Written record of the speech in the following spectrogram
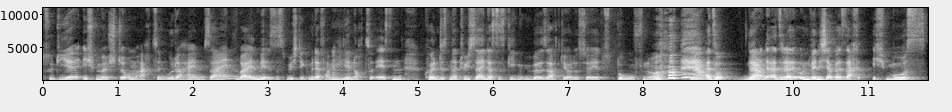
zu dir, ich möchte um 18 Uhr daheim sein, weil mir ist es wichtig, mit der Familie mhm. noch zu essen, könnte es natürlich sein, dass das Gegenüber sagt, ja, das ist ja jetzt doof, ne? Ja. Also, ne? Ja. also und wenn ich aber sage, ich muss,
